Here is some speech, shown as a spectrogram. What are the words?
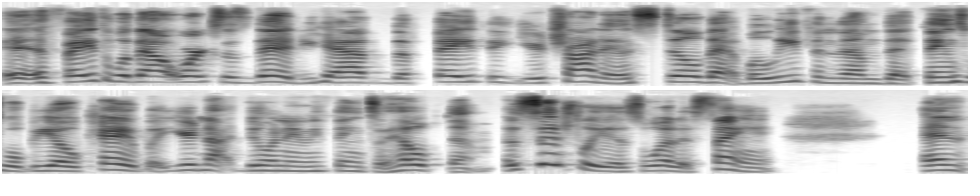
If faith without works is dead. You have the faith that you're trying to instill that belief in them that things will be okay, but you're not doing anything to help them. Essentially, is what it's saying. And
